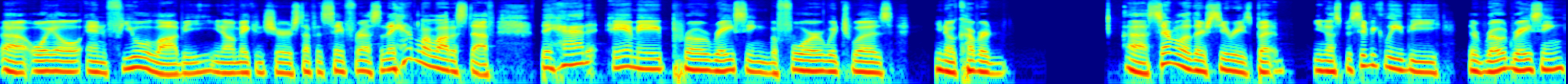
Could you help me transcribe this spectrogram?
uh, oil and fuel lobby, you know, making sure stuff is safe for us. So they handle a lot of stuff. They had AMA Pro Racing before, which was, you know, covered uh, several of their series, but you know, specifically the the road racing.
